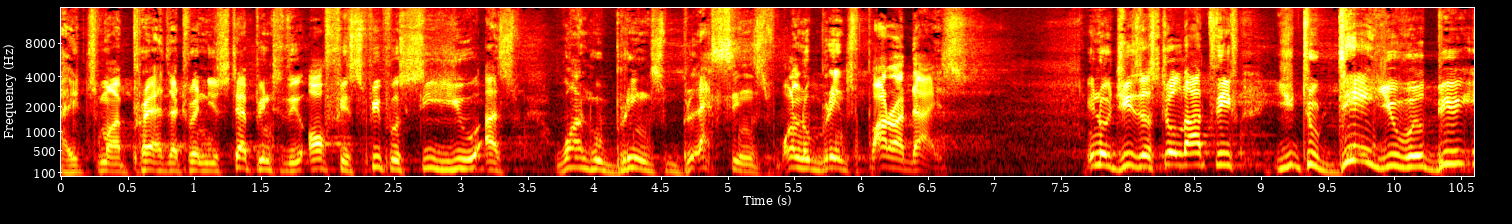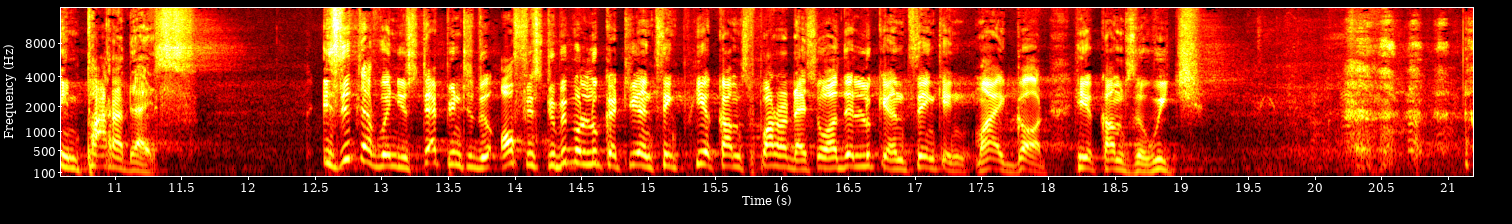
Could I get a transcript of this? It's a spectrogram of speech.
Ah, it's my prayer that when you step into the office, people see you as one who brings blessings, one who brings paradise. You know, Jesus told that thief, you, Today you will be in paradise. Is it that when you step into the office, do people look at you and think, Here comes paradise? Or are they looking and thinking, My God, here comes the witch?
